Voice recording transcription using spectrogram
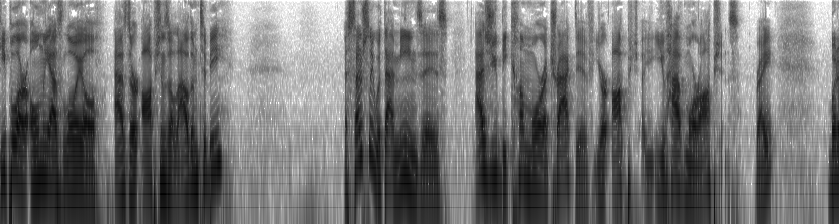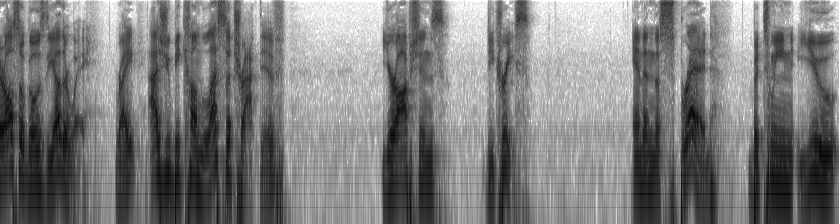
people are only as loyal as their options allow them to be. Essentially, what that means is as you become more attractive, your op- you have more options, right? But it also goes the other way, right? As you become less attractive, your options decrease. And then the spread between you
